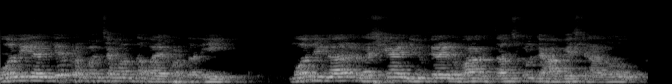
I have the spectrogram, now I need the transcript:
మోదీ అంటే ప్రపంచమంతా భయపడుతుంది. మోదీ గారు రష్యా అండ్ యుక్రెయిన్ వార్ తలుచుకుంటే ఆపేసినారు.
